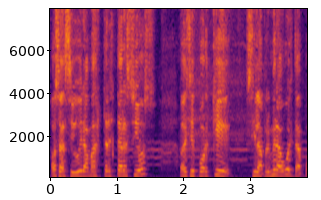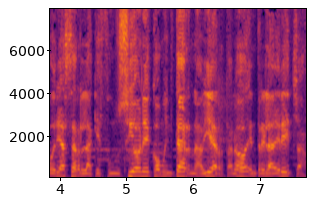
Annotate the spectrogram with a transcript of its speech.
O sea, si hubiera más tres tercios, va a decir, ¿por qué? Si la primera vuelta podría ser la que funcione como interna, abierta, ¿no? Entre la derecha.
